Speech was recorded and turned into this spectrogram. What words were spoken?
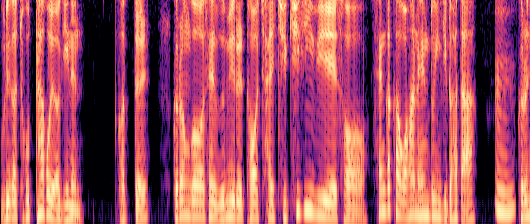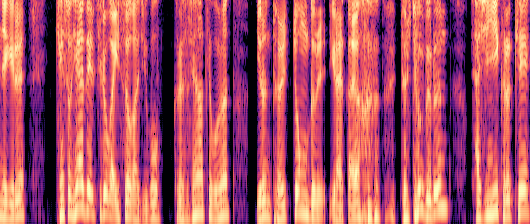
우리가 좋다고 여기는 것들 그런 것의 의미를 더 잘 지키기 위해서 생각하고 하는 행동이기도 하다. 음, 그런 얘기를 계속 해야 될 필요가 있어가지고 그래서 생각해 보면 이런 별종들이랄까요? 별종들은 자신이 그렇게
